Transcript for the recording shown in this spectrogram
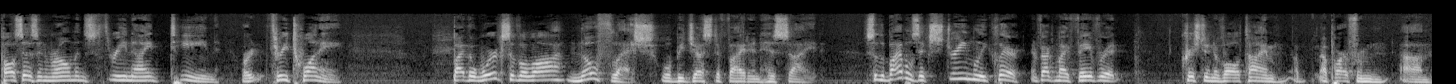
Paul says in Romans 3:19 or 3:20, by the works of the law no flesh will be justified in his sight. So the Bible is extremely clear. In fact, my favorite Christian of all time, apart from um,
